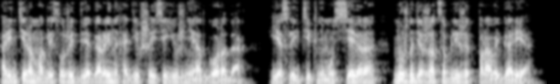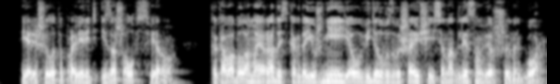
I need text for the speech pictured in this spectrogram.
Ориентиром могли служить две горы, находившиеся южнее от города. Если идти к нему с севера, нужно держаться ближе к правой горе. Я решил это проверить и зашел в сферу. Какова была моя радость, когда южнее я увидел возвышающиеся над лесом вершины гор.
